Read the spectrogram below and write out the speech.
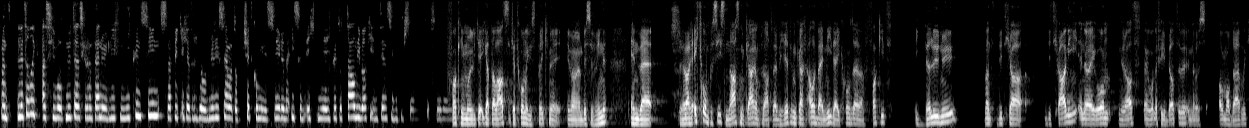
Want letterlijk, als je bijvoorbeeld nu tijdens quarantaine je lief niet kunt zien, snap ik echt dat er veel ruzies zijn, want op chat communiceren, dat is hem echt niet. Ik weet totaal niet welke intentie die persoon heeft. of zo. Fucking moeilijk. hè. Ik had dat laatst, ik had gewoon een gesprek met een van mijn beste vrienden. En wij, wij waren echt gewoon precies naast elkaar aan het praten. Wij begrepen elkaar allebei niet. Dat ik gewoon zei van, fuck it, ik bel u nu, want dit gaat, dit gaat niet. En dat wij gewoon, inderdaad, dan gewoon even gebeld hebben. En dat was allemaal duidelijk.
